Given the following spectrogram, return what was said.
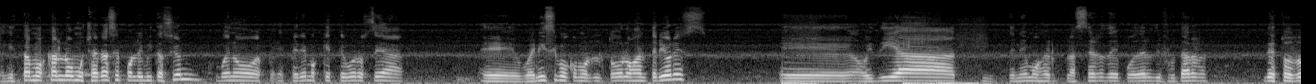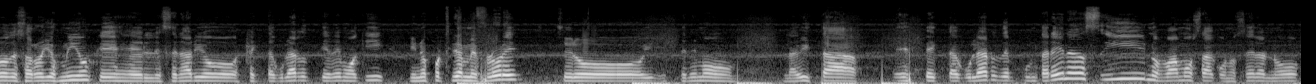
aquí estamos Carlos, muchas gracias por la invitación. Bueno, esperemos que este vuelo sea eh, buenísimo como todos los anteriores. Eh, hoy día tenemos el placer de poder disfrutar de estos dos desarrollos míos, que es el escenario espectacular que vemos aquí, y no es por tirarme flores, pero tenemos la vista espectacular de Punta Arenas y nos vamos a conocer al nuevo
